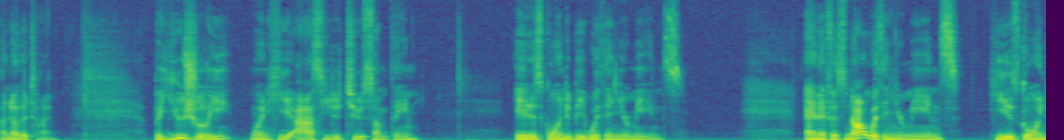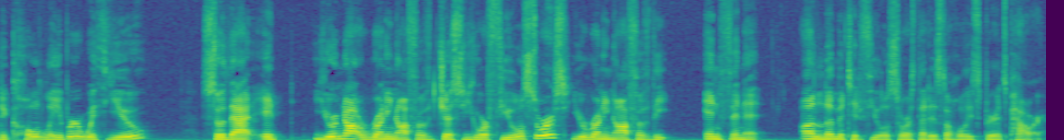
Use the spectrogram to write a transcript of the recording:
another time. But usually when he asks you to do something, it is going to be within your means. And if it's not within your means, he is going to co-labor with you so that it you're not running off of just your fuel source, you're running off of the infinite unlimited fuel source that is the Holy Spirit's power.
